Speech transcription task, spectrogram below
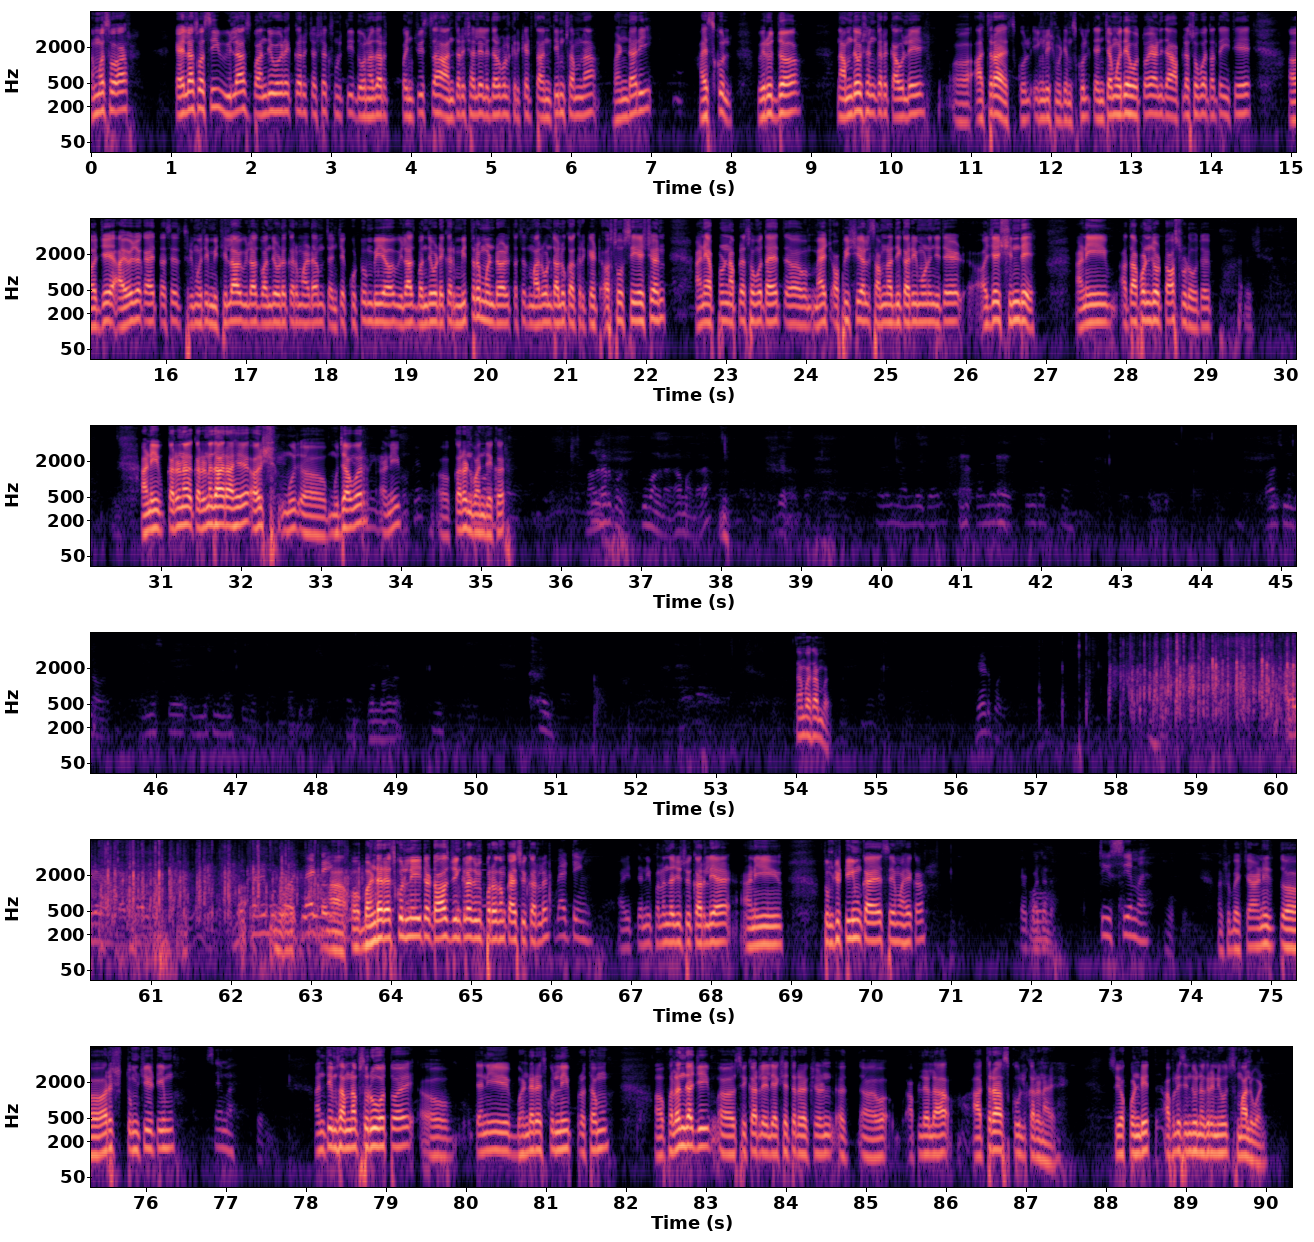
नमस्कार. कैलासवासी विलास बांदिवडेकर चषक स्मृती दोन हजार पंचवीसचा हा आंतरशालेय लेदरबॉल क्रिकेटचा अंतिम सामना भंडारी हायस्कूल विरुद्ध Namdev Shankar Kawale Achara high school English medium school त्यांच्यामध्ये होतो आहे आणि त्या आपल्यासोबत आता इथे जे आयोजक आहेत तसेच श्रीमती मिथिला विलास बांदिवडेकर मॅडम त्यांचे कुटुंबीय विलास बांदिवडेकर मित्रमंडळ तसेच मालवण तालुका क्रिकेट असोसिएशन आणि आपण आपल्यासोबत आहेत मॅच ऑफिशियल सामनाधिकारी म्हणून इथे अजय शिंदे आणि आता आपण जो टॉस उडवतोय आणि कर्ण कर्णधार आहे अर्श मु मुजावर आणि करण बांदेकर थांबा थांबा. बॅटिंग. हां भंडारी हायस्कूलनी इथं टॉस जिंकला तुम्ही प्रथम काय स्वीकारलं बॅटिंग. त्यांनी फलंदाजी स्वीकारली आहे. आणि तुमची टीम काय सेम आहे का? ती सेम आहे. शुभेच्छा. आणि अ, हर्ष तुमची टीम? सेम आहे. अंतिम सामना सुरू होतो आहे त्यांनी भंडारी हायस्कूलनी प्रथम अ, फलंदाजी अ, स्वीकारलेली आहे. क्षेत्ररक्षण अ, अ, आपल्याला आत्रा स्कूल करणार आहे. सुयोग पंडित आपली सिंधुनगरी न्यूज मालवण.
